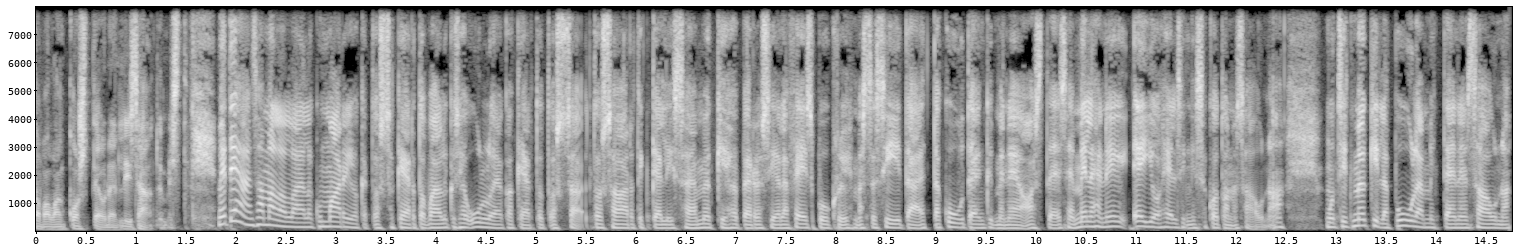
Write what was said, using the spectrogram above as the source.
tavallaan kosteuden lisääntymistä. Me tehdään samalla lailla kuin Marjoke tuossa kertoi, vai oliko se Ullo, joka kertoi tuossa artikkelissa ja Mökkihöperö siellä Facebook-ryhmässä siitä, että 60 asteeseen. Meillähän ei, ei ole Helsingissä kotona saunaa, mutta sitten mökillä puulämmitteinen sauna,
